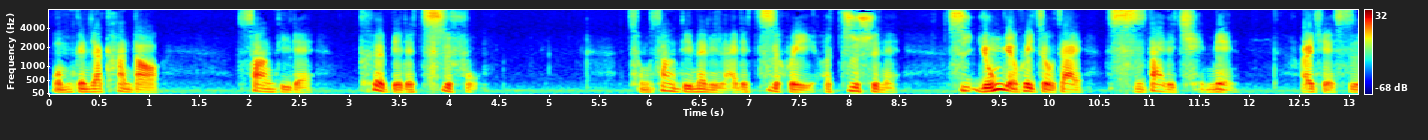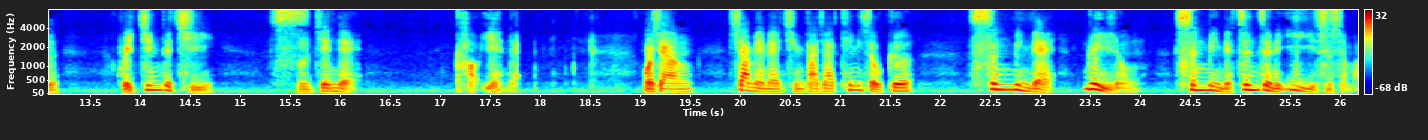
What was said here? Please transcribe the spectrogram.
我们更加看到上帝的特别的赐福。从上帝那里来的智慧和知识呢，是永远会走在时代的前面，而且是会经得起时间的考验的。我想。下面呢，请大家听一首歌，《生命的内容，生命的真正的意义是什么？》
